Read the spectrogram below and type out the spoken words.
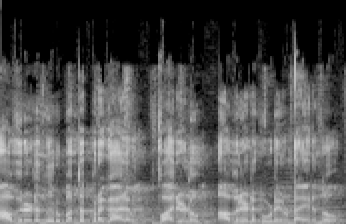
അവരുടെ നിർബന്ധപ്രകാരം വരുണും അവരുടെ കൂടെ ഉണ്ടായിരുന്നു.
